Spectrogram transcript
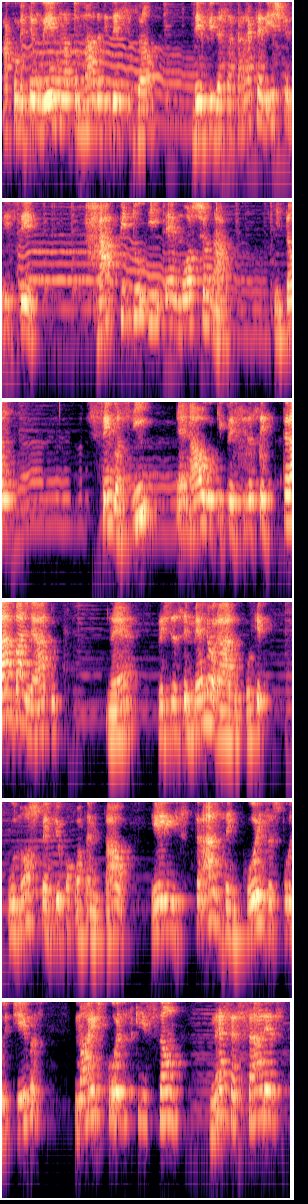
a cometer um erro na tomada de decisão, devido a essa característica de ser rápido e emocional. Então, sendo assim, é algo que precisa ser trabalhado, né? Precisa ser melhorado, porque o nosso perfil comportamental, eles trazem coisas positivas, mas coisas que são necessárias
